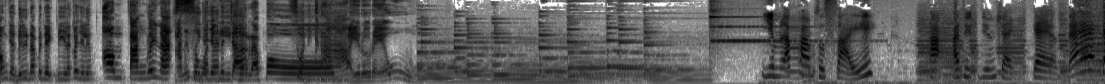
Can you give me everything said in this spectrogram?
องๆอย่าดื้อนะเป็นเด็กดีแล้วก็อย่าลืมออมตังค์ด้วยนะ อ่านหนังสือเยอะๆนะจ๊ะสวัสดีครับผมสวัสดีครับ ไปเร็วยิ้มรับความสดใสพระอาทิตย์ยิ้มแฉกแก้มแดงแด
